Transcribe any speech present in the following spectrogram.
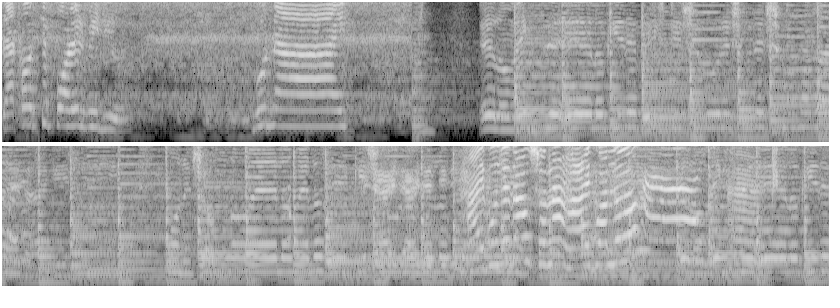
দেখা হচ্ছে পরের ভিডিও গুড নাইট এলো মেঘ যে এলো ঘিরে বৃষ্টি সুরে সুরে শোনায় রাগি মনে স্বপ্ন এলো মেলো কি হাই বলে। দাও সোনা। হাই বলো। এলো মেঘ যে এলো ঘিরে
